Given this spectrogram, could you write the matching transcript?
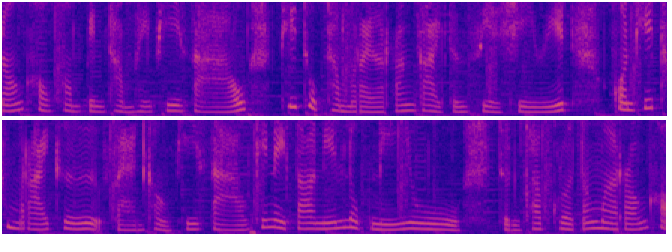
น้องขอความเป็นธรรมให้พี่สาว ที่ถูกทำร้ายร่างกายจนเสียชีวิต คนที่ทำร้ายคือแฟนของพี่สาวที่ในตอนนี้หลบหนีอยู่ จนครอบครัวต้องมาร้องขอ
